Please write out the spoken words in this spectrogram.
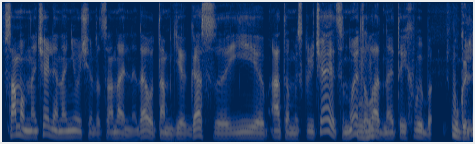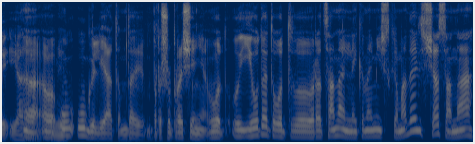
в самом начале она не очень рациональная, да, вот там, где газ и атом исключается, но это угу. ладно, это их выбор. Уголь и атом. А, у, уголь и атом, да, прошу прощения. Вот. И вот эта вот э, рациональная экономическая модель сейчас она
